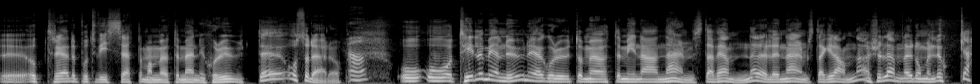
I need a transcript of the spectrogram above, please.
eh, uppträder på ett visst sätt när man möter människor ute och sådär då. Ja. Och, och till och med nu när jag går ut och möter mina närmsta vänner eller närmsta grannar så lämnar ju de en lucka.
